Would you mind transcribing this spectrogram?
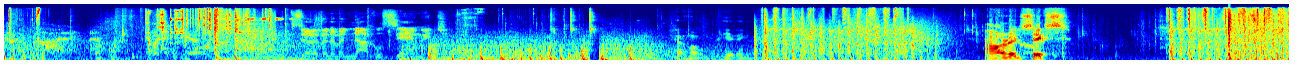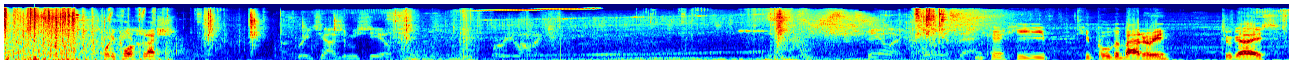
trap behind. Serving him a knuckle sandwich. Oh, I'm hitting. 106. 44 flash. Recharging me shield. Reloading. Healing. Give me a sec. Okay, he he pulled the battery. Two guys.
